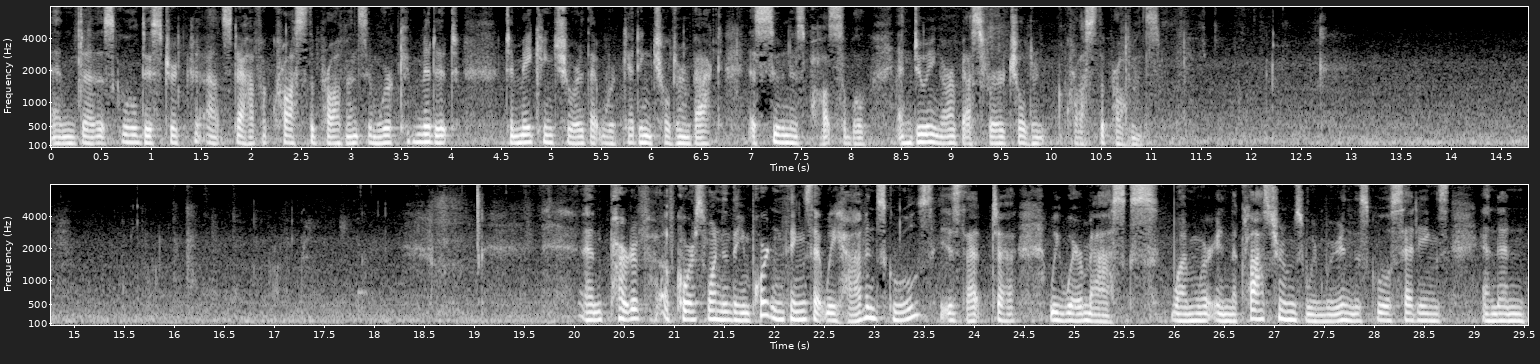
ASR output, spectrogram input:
and uh, school district uh, staff across the province, and we're committed to making sure that we're getting children back as soon as possible and doing our best for our children across the province. And part of, of course, one of the important things that we have in schools is that uh, we wear masks when we're in the classrooms, when we're in the school settings, and then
